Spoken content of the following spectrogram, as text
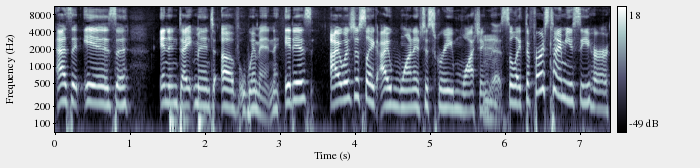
as it is an indictment of women. It is. I was just like, I wanted to scream watching mm. this. So, like, the first time you see her,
